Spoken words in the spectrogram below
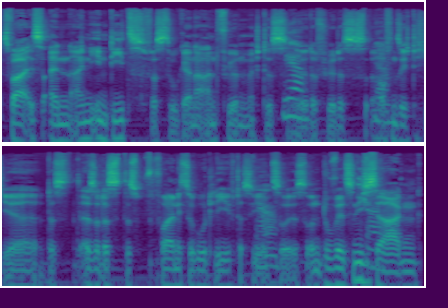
Das war ist ein, ein Indiz, was du gerne anführen möchtest ja. äh, dafür, dass ja. offensichtlich ihr das, also dass das vorher nicht so gut lief, dass sie ja. jetzt so ist. Und du willst nicht sagen,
